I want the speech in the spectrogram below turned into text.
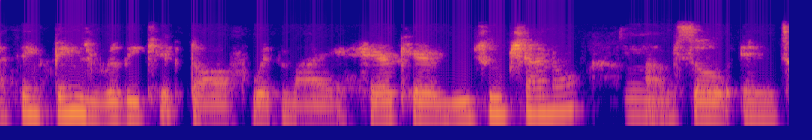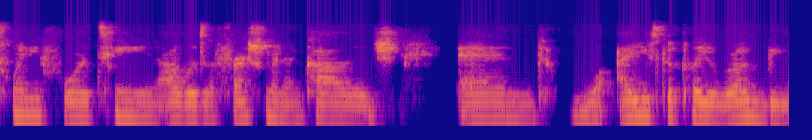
I think things really kicked off with my hair care YouTube channel. Mm. Um, so in 2014, I was a freshman in college and I used to play rugby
